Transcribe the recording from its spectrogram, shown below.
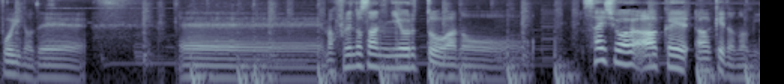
ぽいので、えー、まあ、フレンドさんによると、あの最初はアーケアーケードのみ、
